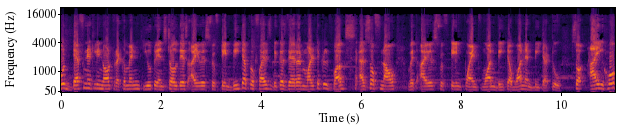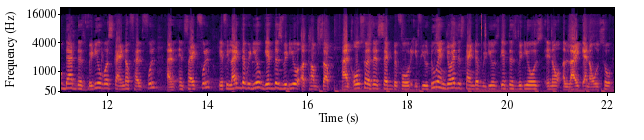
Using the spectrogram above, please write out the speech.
would definitely not recommend you to install this iOS 15 beta profiles because there are multiple bugs as of now with iOS 15.1 beta 1 and beta 2 so I hope that this video was kind of helpful and insightful. If you like the video, give this video a thumbs up. And also as I said before, if you do enjoy this kind of videos, give this videos, you know, a like and also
